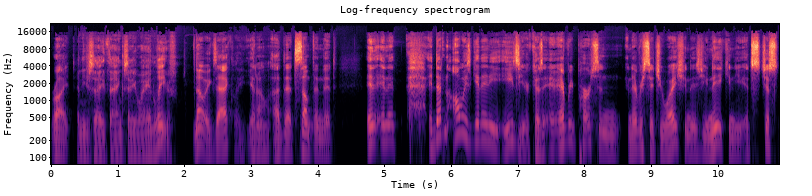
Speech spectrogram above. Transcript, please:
Right. and you say thanks anyway and leave. No, exactly. You know, uh, that's something that, and, and it it doesn't always get any easier because every person and every situation is unique, and you, it's just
